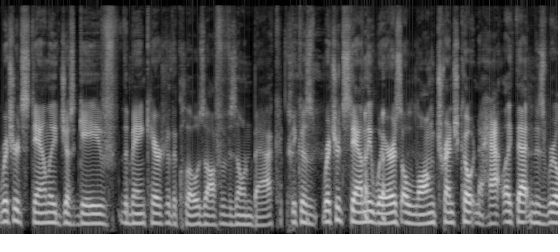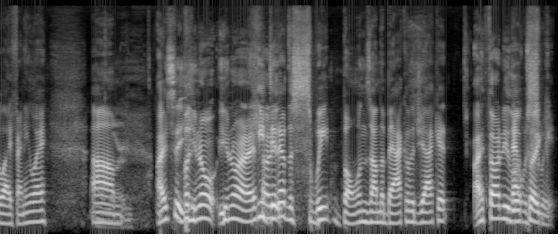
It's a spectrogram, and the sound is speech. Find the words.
Richard Stanley just gave the main character the clothes off of his own back because Richard Stanley wears a long trench coat and a hat like that in his real life anyway. Um, I say, you know, you know what I he did have the sweet bones on the back of the jacket. I thought he that looked was like sweet.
